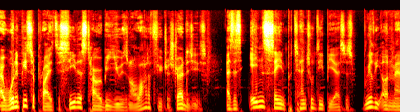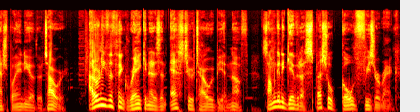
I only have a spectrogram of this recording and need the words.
I wouldn't be surprised to see this tower be used in a lot of future strategies, as its insane potential DPS is really unmatched by any other tower. I don't even think ranking it as an S tier tower would be enough, so I'm going to give it a special gold freezer rank.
